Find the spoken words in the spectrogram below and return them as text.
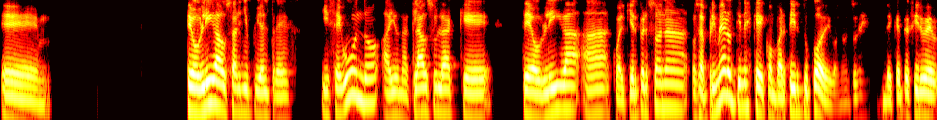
eh, te obliga a usar GPL 3 y segundo, hay una cláusula que te obliga a cualquier persona, o sea, primero tienes que compartir tu código, ¿no? Entonces, ¿de qué te sirve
